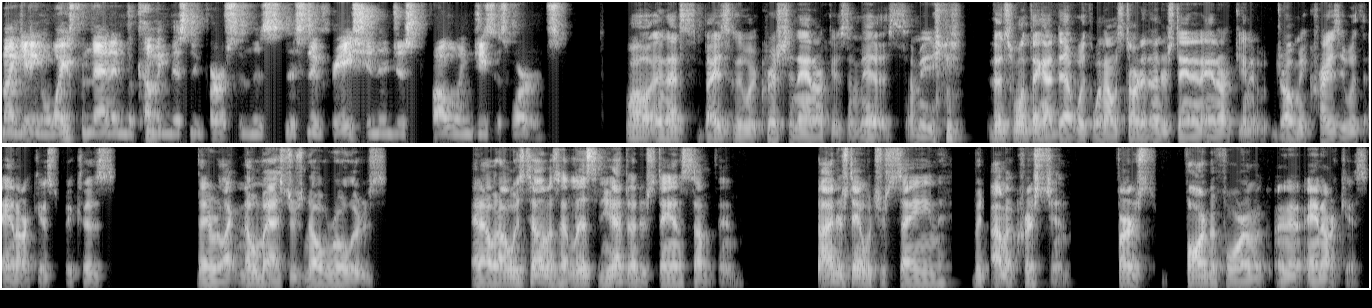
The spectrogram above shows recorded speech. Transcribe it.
my getting away from that and becoming this new person, this this new creation and just following Jesus' words. Well, and that's basically what Christian anarchism is. I mean, that's one thing I dealt with when I started understanding anarchy, and it drove me crazy with anarchists because they were like, no masters, no rulers. And I would always tell them, I said, listen, you have to understand something. I understand what you're saying, but I'm a Christian first, far before I'm an anarchist.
